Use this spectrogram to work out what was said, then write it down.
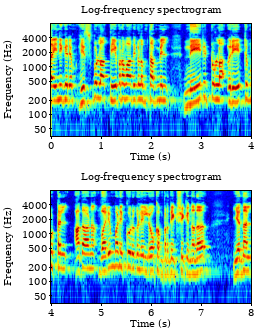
സൈനികരും ഹിസ്ബുള്ള തീവ്രവാദികളും തമ്മിൽ നേരിട്ടുള്ള ഒരു ഏറ്റുമുട്ടൽ അതാണ് വരും മണിക്കൂറുകളിൽ ലോകം പ്രതീക്ഷിക്കുന്നത്. എന്നാൽ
